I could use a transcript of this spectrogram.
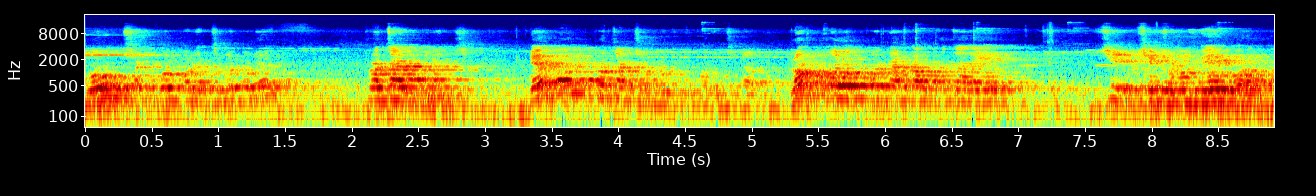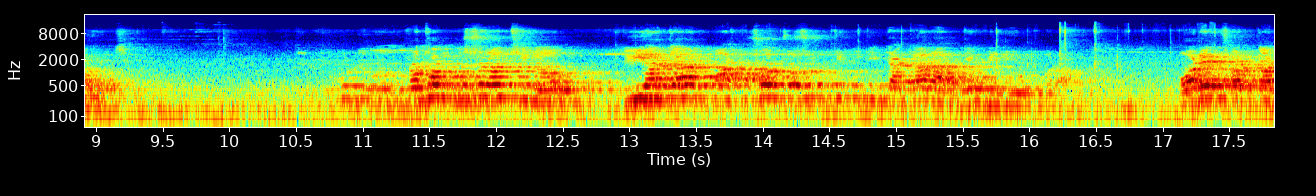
মৌ স্বাক্ষর করেছিল বলে প্রচার করেছে। ব্যাপক প্রচার সংগঠিত করেছিল। লক্ষ লক্ষ টাকা প্রচারে সে সময় বের করা হয়েছে। প্রথম ঘোষণা ছিল দুই পাঁচশো কোটি টাকা রাজ্যে বিনিয়োগ করা। পরে সরকার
